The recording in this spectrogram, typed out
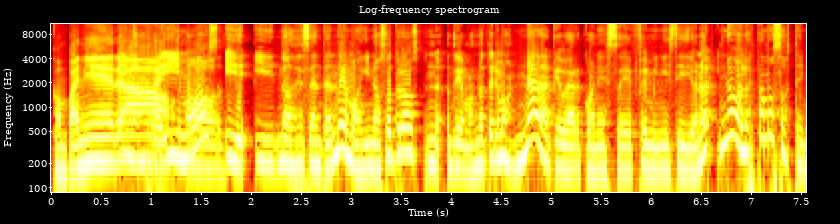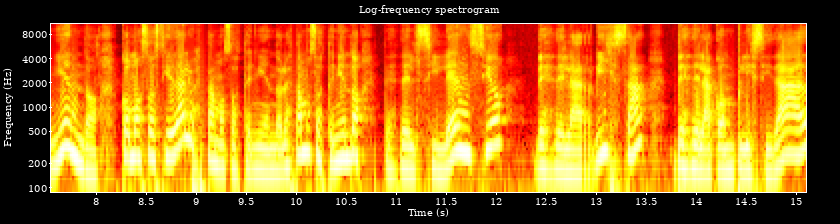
compañera. Y nos reímos y, y, nos desentendemos y nosotros, digamos, no tenemos nada que ver con ese feminicidio, ¿no? Y no, lo estamos sosteniendo, como sociedad lo estamos sosteniendo, lo estamos sosteniendo desde el silencio, desde la risa, desde la complicidad.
